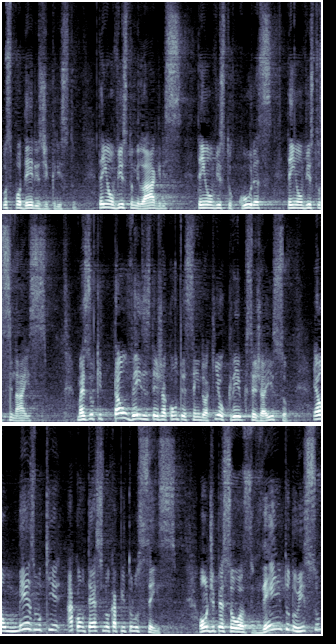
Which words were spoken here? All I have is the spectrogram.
os poderes de Cristo, tenham visto milagres, tenham visto curas, tenham visto sinais. Mas o que talvez esteja acontecendo aqui, eu creio que seja isso, é o mesmo que acontece no capítulo 6, onde pessoas veem tudo isso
